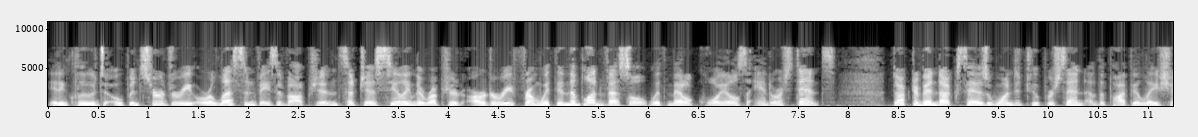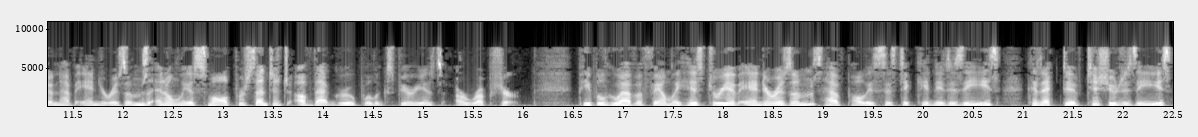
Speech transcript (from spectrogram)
It includes open surgery or less invasive options such as sealing the ruptured artery from within the blood vessel with metal coils and or stents. Dr. Bendok says 1 to 2% of the population have aneurysms and only a small percentage of that group will experience a rupture. People who have a family history of aneurysms have polycystic kidney disease, connective tissue disease,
